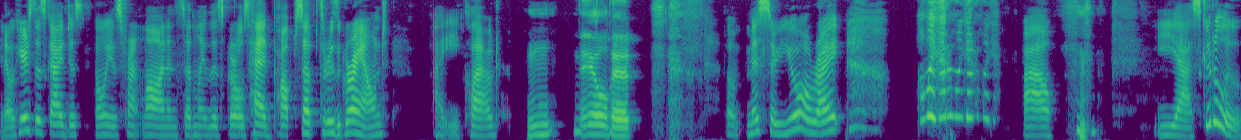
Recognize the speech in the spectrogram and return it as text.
you know, here's this guy just mowing his front lawn and suddenly this girl's head pops up through the ground, i.e. cloud. Mm, nailed it. oh, miss, are you all right? Oh my god, oh my god, oh my god. Wow. yeah, Scootaloo,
